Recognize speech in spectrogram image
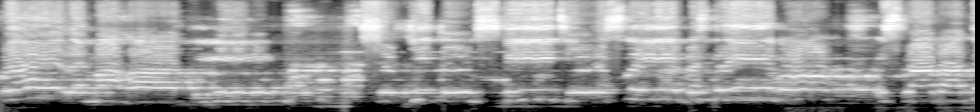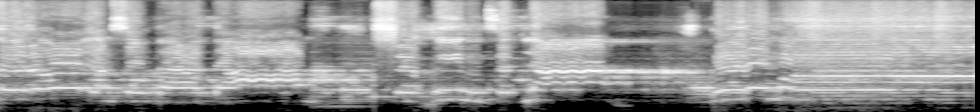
перемагати, щоб діти у світі росли без тривог, і слава героям солдатам, що гинуть для перемог.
